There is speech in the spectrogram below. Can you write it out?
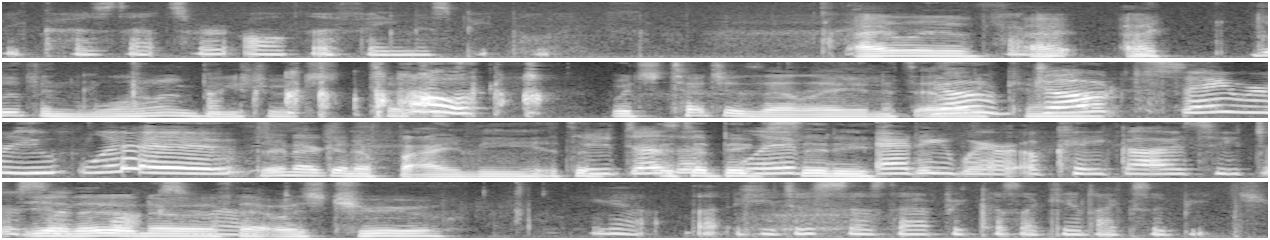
Because that's where all the famous people live. I live I And I live in Long Beach, which oh, touches, Oh, which touches LA and it's LA no, County. don't say where you live. They're not gonna find me. It's a it's a big city. anywhere, okay, guys? He just Yeah, like, they don't know if that was true. Yeah, that, he just says that because like he likes the beach.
